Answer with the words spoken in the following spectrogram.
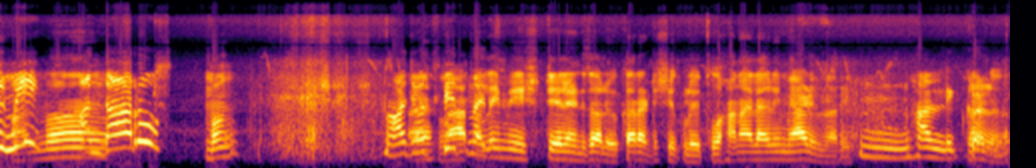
तुम्ही. मग. आणि दारू. मग? अजिबात पित नाही मी टॅलेंट चालू आहे कराटे शिकलोय तू हाणायला लागली मी अडवणार आहे हम्म, हल्ली कळलं कळलं का?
